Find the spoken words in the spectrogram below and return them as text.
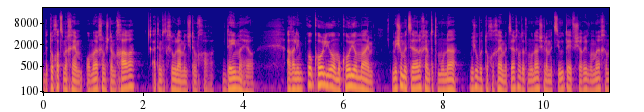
בתוך עצמכם, אומר לכם שאתם חרא, אתם תתחילו להאמין שאתם חרא. די מהר. אבל אם כל, יום או כל יומיים מישהו מצייר לכם את התמונה, מישהו בתוככם מצייר לכם את התמונה של המציאות האפשרית ואומר לכם,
